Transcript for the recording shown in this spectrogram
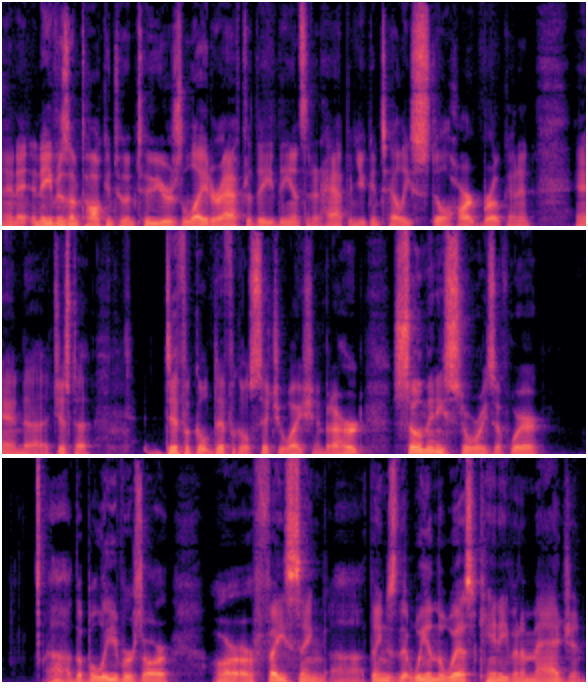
and and even as I'm talking to him two years later after the the incident happened, you can tell he's still heartbroken and and uh, just a difficult difficult situation. But I heard so many stories of where uh, the believers are are, are facing uh, things that we in the West can't even imagine.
